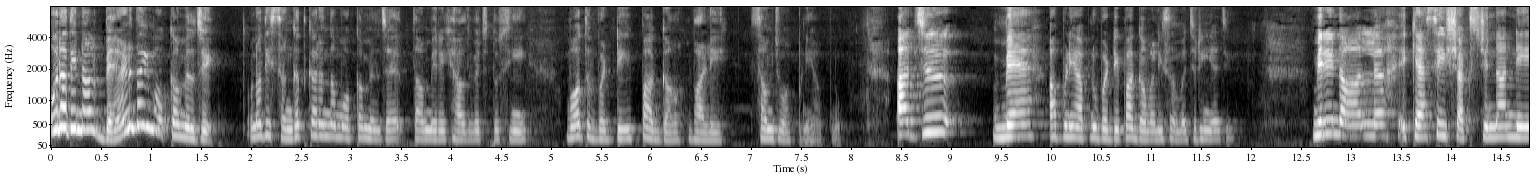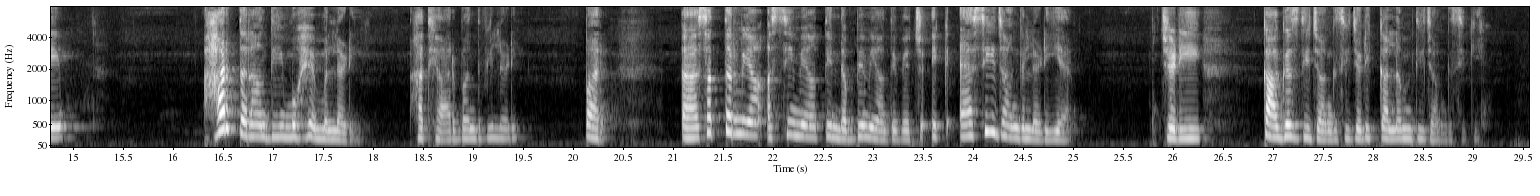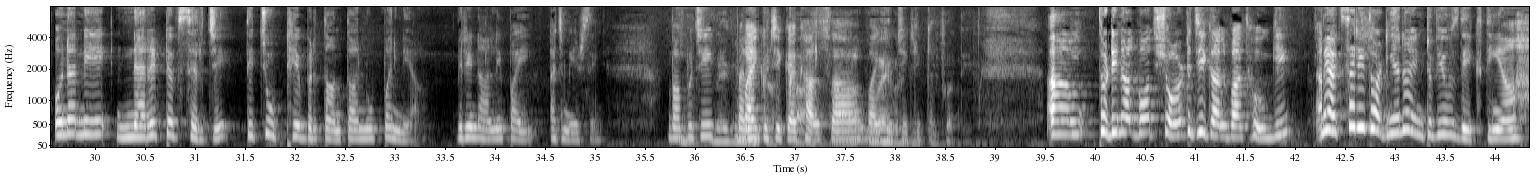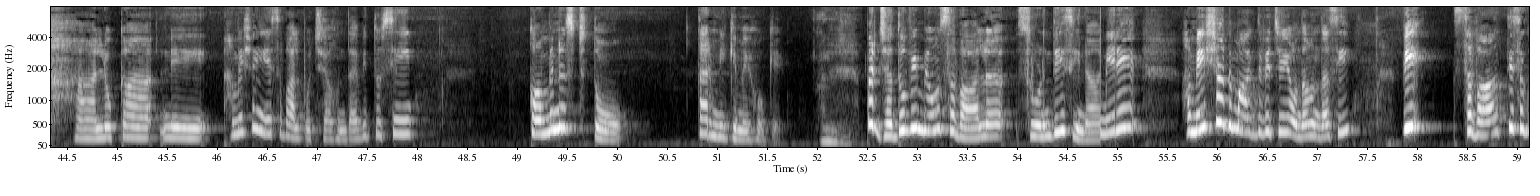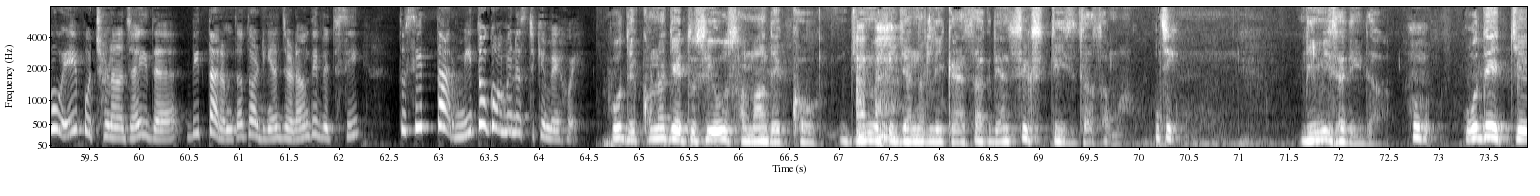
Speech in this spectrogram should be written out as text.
ਉਹਨਾਂ ਦੇ ਨਾਲ ਬਹਿਣ ਦਾ ਹੀ ਮੌਕਾ ਮਿਲ ਜੇ, ਉਹਨਾਂ ਦੀ ਸੰਗਤ ਕਰਨ ਦਾ ਮੌਕਾ ਮਿਲ ਜਾਏ, ਤਾਂ ਮੇਰੇ ਖਿਆਲ ਦੇ ਵਿੱਚ ਤੁਸੀਂ ਬਹੁਤ ਵੱਡੇ ਭਾਗਾਂ ਵਾਲੇ ਸਮਝੋ ਆਪਣੇ ਆਪ ਨੂੰ। ਅੱਜ ਮੈਂ ਆਪਣੇ ਆਪ ਨੂੰ ਵੱਡੇ ਭਾਗਾਂ ਵਾਲੀ ਸਮਝ ਰਹੀ ਹਾਂ ਜੀ। ਮੇਰੇ ਨਾਲ ਇੱਕ ਐਸੇ ਸ਼ਖਸ ਜਿਨ੍ਹਾਂ ਨੇ ਹਰ ਤਰ੍ਹਾਂ ਦੀ ਮੁਹਿੰਮ ਲੜੀ ਹਥਿਆਰਬੰਦ ਵੀ ਲੜੀ ਪਰ ਅ, 70ਵਿਆਂ 80ਵਿਆਂ ਤੇ 90ਵਿਆਂ ਦੇ ਵਿੱਚ ਇੱਕ ਐਸੀ ਜੰਗ ਲੜੀ ਹੈ ਜਿਹੜੀ ਕਾਗਜ਼ ਦੀ ਜੰਗ ਸੀ ਜਿਹੜੀ ਕਲਮ ਦੀ ਜੰਗ ਸੀਗੀ। ਉਹਨਾਂ ਨੇ ਨੈਰੇਟਿਵ ਸਿਰਜੇ ਤੇ ਝੂਠੇ ਬਰਤਾਂਤਾਂ ਨੂੰ ਭੰਨਿਆ। ਮੇਰੇ ਨਾਲ ਨੇ ਭਾਈ ਅਜਮੇਰ ਸਿੰਘ। ਬਾਬੂ ਜੀ ਵਾਹਿਗੁਰੂ ਜੀ ਕਾ ਖਾਲਸਾ ਵਾਹਿਗੁਰੂ ਜੀ ਕੀ ਫਤਿਹ। ਤੁਹਾਡੇ ਨਾਲ ਬਹੁਤ ਸ਼ਾਰਟ ਜੀ ਗੱਲਬਾਤ ਹੋਊਗੀ। ਮੈਂ ਅਕਸਰ ਹੀ ਤੁਹਾਡੀਆਂ ਨਾ ਇੰਟਰਵਿਊਜ਼ ਦੇਖਦੀ ਆ ਲੋਕਾਂ ਨੇ ਹਮੇਸ਼ਾ ਇਹ ਸਵਾਲ ਪੁੱਛਿਆ ਹੁੰਦਾ ਵੀ ਤੁਸੀਂ ਕਮਿਊਨਿਸਟ ਤੋਂ ਧਰਮੀ ਕਿਵੇਂ ਹੋ ਗਏ ਹਾਂਜੀ। ਪਰ ਜਦੋਂ ਵੀ ਮੈਂ ਉਹ ਸਵਾਲ ਸੁਣਦੀ ਸੀ ਨਾ ਮੇਰੇ ਹਮੇਸ਼ਾ ਦਿਮਾਗ ਦੇ ਵਿੱਚ ਇਹ ਆਉਂਦਾ ਹੁੰਦਾ ਸੀ ਵੀ ਸਵਾਲ ਤੇ ਸਗੋਂ ਇਹ ਪੁੱਛਣਾ ਚਾਹੀਦਾ ਵੀ ਧਰਮ ਤਾਂ ਤੁਹਾਡੀਆਂ ਜੜ੍ਹਾਂ ਦੇ ਵਿੱਚ ਸੀ ਤੁਸੀਂ ਧਰਮੀ ਤੋਂ ਕਮਿਊਨਿਸਟ ਕਿਵੇਂ ਹੋਏ? ਉਹ ਦੇਖੋ ਨਾ ਜੇ ਤੁਸੀਂ ਉਹ ਸਮਾਂ ਦੇਖੋ ਜਿਹਨੂੰ ਅਸੀਂ ਜਨਰਲੀ ਕਹਿ ਸਕਦੇ ਹਾਂ 60s ਦਾ ਸਮਾਂ। ਜੀ। 20ਵੀਂ ਸਦੀ ਦਾ। ਉਹਦੇ ਚ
